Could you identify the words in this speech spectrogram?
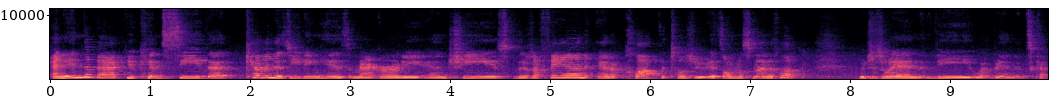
And in the back, you can see that Kevin is eating his macaroni and cheese. There's a fan and a clock that tells you it's almost 9 o'clock, which is when the Wet Bandits come.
